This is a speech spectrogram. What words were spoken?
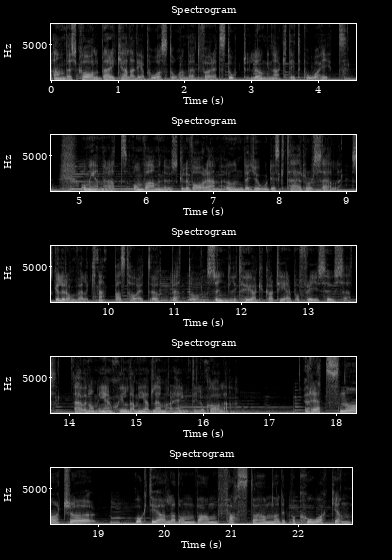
Anders Karlberg kallar det påståendet för ett stort lögnaktigt påhitt och menar att om VAM nu skulle vara en underjordisk terrorcell skulle de väl knappast ha ett öppet och synligt högkvarter på Fryshuset även om enskilda medlemmar hängt i lokalen. Rätt snart så åkte ju alla de VAM fast och hamnade på kåken.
